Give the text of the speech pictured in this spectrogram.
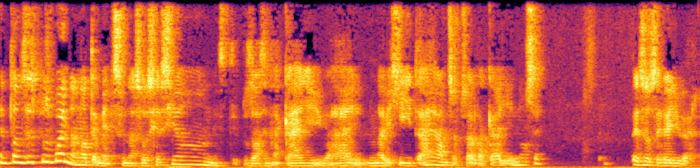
Entonces, pues bueno, no te metes en una asociación, este, pues vas en la calle y ay, una viejita, ay, vamos a cruzar la calle, no sé. Eso sería ayudar.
